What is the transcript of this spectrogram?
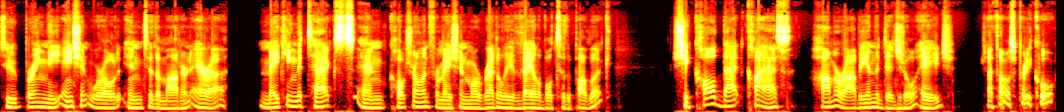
to bring the ancient world into the modern era, making the texts and cultural information more readily available to the public. She called that class Hammurabi in the Digital Age, which I thought was pretty cool.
